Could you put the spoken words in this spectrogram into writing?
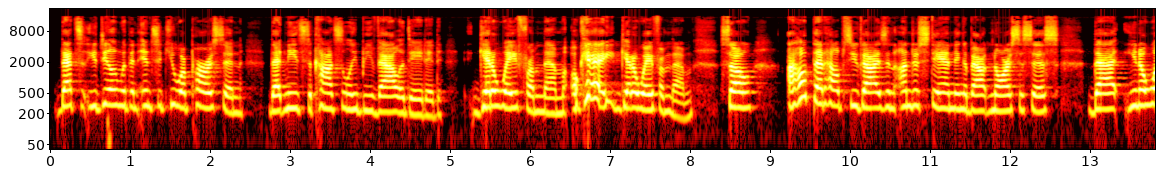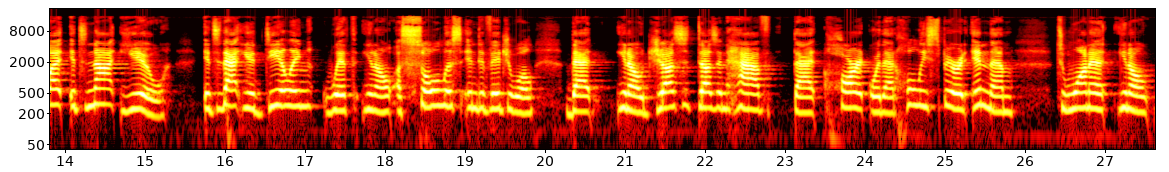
That's you're dealing with an insecure person that needs to constantly be validated. get away from them, okay? Get away from them. So I hope that helps you guys in understanding about narcissists that, you know what, it's not you. It's that you're dealing with, you know, a soulless individual that, you know, just doesn't have that heart or that Holy Spirit in them to want to, you know,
